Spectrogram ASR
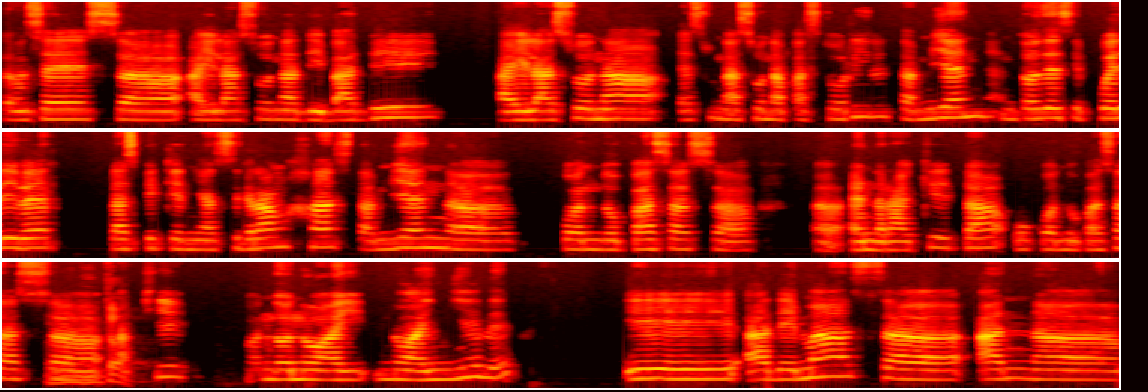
Entonces, ah, hay la zona de Bade, hay la zona, es una zona pastoril también, entonces se puede ver las pequeñas granjas también uh, cuando pasas uh, en raqueta o cuando pasas a pie, cuando no hay, no hay nieve. Y además ah, han ah,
